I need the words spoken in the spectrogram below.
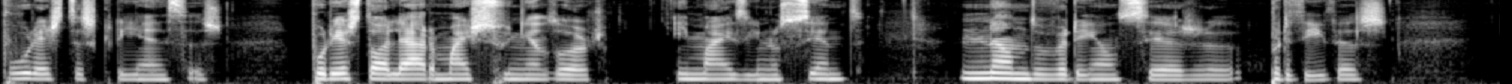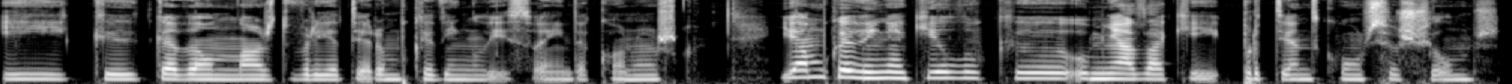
por estas crianças, por este olhar mais sonhador e mais inocente, não deveriam ser eh, perdidas e que cada um de nós deveria ter um bocadinho disso ainda connosco. E é um bocadinho aquilo que o Miyazaki pretende com os seus filmes,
